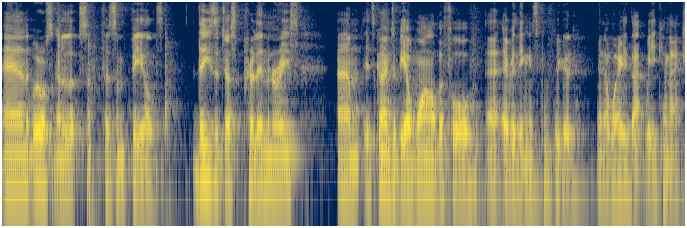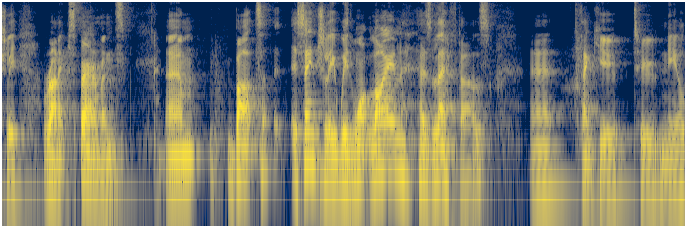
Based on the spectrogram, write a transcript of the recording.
and we're also going to look for some fields. These are just preliminaries. Um, it's going to be a while before uh, everything is configured in a way that we can actually run experiments. Um, but essentially, with what LION has left us, uh, thank you to Neil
